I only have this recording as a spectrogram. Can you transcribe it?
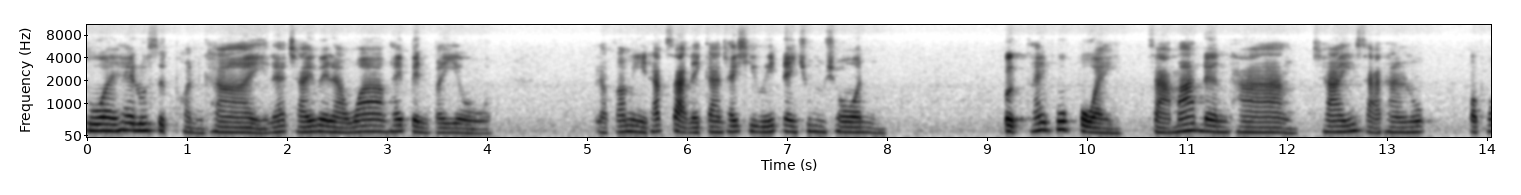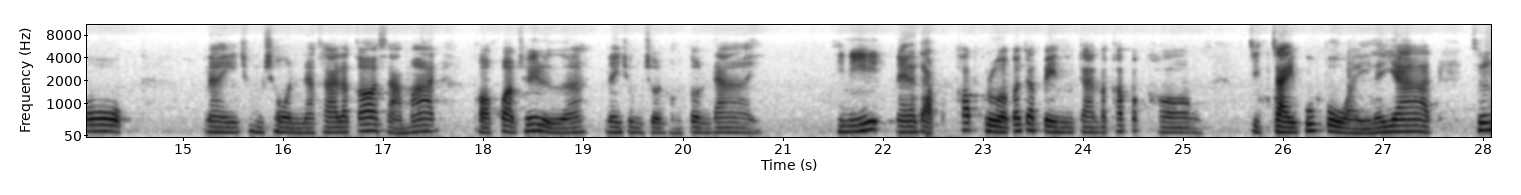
ช่วยให้รู้สึกผ่อนคลาย และใช้เวลาว่างให้เป็นประโยชน์ แล้วก็มีทักษะในการใช้ชีวิตในชุมชน ฝึกให้ผู้ป่วยสามารถเดินทาง ใช้สาธารณูปโภค ในชุมชนนะคะ แล้วก็สามารถขอความช่วยเหลือในชุมชนของตนได้ ทีนี้ในระดับครอบครัวก็จะเป็นการประคับประคอง จิตใจผู้ป่วยและญาติ ซึ่ง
